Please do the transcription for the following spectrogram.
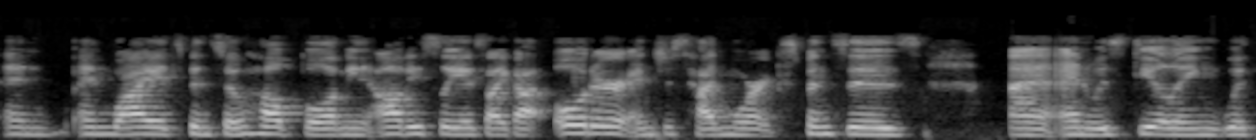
and and why it's been so helpful, I mean, obviously as I got older and just had more expenses uh, and was dealing with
